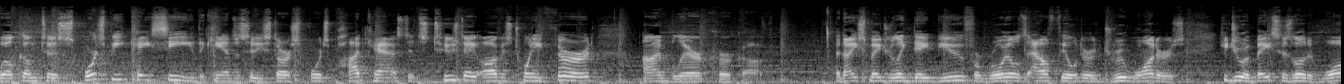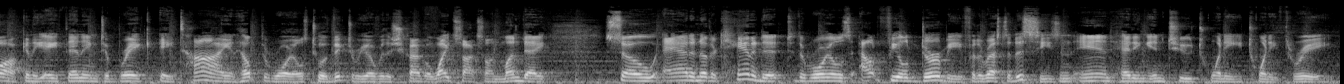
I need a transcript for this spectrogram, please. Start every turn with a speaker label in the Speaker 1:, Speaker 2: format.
Speaker 1: Welcome to Sports Beat KC, the Kansas City Star Sports Podcast. It's Tuesday, August 23rd. I'm Blair Kerkhoff. A nice major league debut for Royals outfielder Drew Waters. He drew a bases loaded walk in the eighth inning to break a tie and help the Royals to a victory over the Chicago White Sox on Monday. So, add another candidate to the Royals outfield derby for the rest of this season and heading into 2023.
